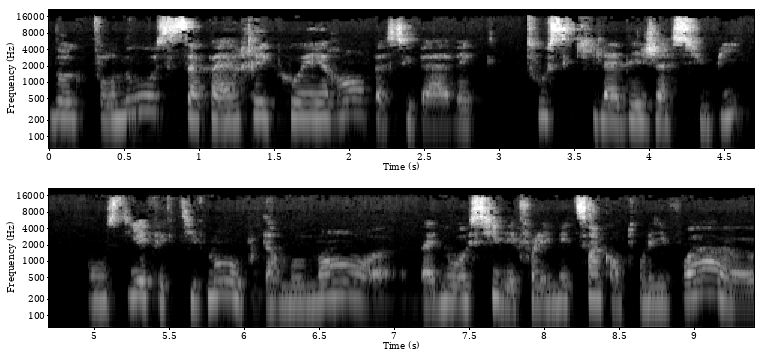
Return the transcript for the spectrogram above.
Donc pour nous, ça paraît cohérent parce que ben, avec tout ce qu'il a déjà subi, on se dit effectivement au bout d'un moment, euh, ben, nous aussi, des fois les médecins quand on les voit. Euh,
